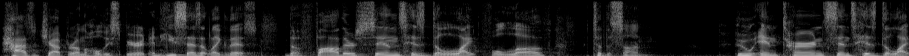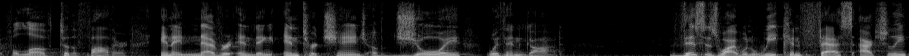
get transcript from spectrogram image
has a chapter on the Holy Spirit, and he says it like this The Father sends his delightful love to the Son, who in turn sends his delightful love to the Father in a never ending interchange of joy within God. This is why when we confess, actually,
